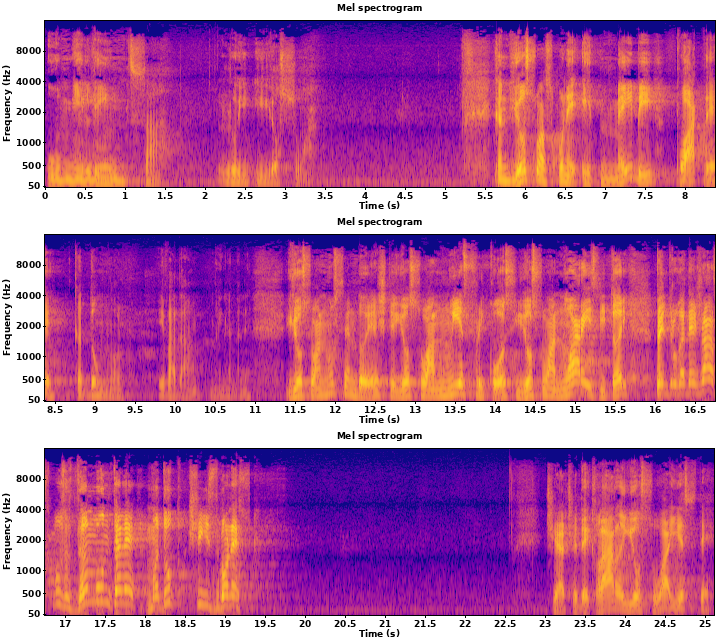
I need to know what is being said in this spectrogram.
umilința lui Iosua. Când Iosua spune, it may be, poate că Domnul îi va da mâinile mele. Iosua nu se îndoiește, Iosua nu e fricos, Iosua nu are ezitări, pentru că deja a spus, dă muntele, mă duc și izgonesc. Ceea ce declară Iosua este,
